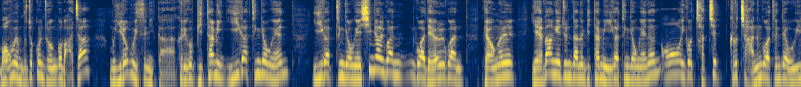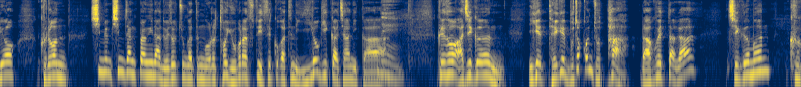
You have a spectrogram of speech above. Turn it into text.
먹으면 무조건 좋은 거 맞아? 뭐 이러고 있으니까. 그리고 비타민 E 같은 경우엔 E 같은 경우에 심혈관과 뇌혈관 병을 예방해 준다는 비타민 E 같은 경우에는 어 이거 자칫 그렇지 않은 것 같은데 오히려 그런 심, 심장병이나 뇌졸중 같은 거를 더 유발할 수도 있을 것 같은데 이러기까지 하니까 네. 그래서 아직은 이게 되게 무조건 좋다라고 했다가 지금은 그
